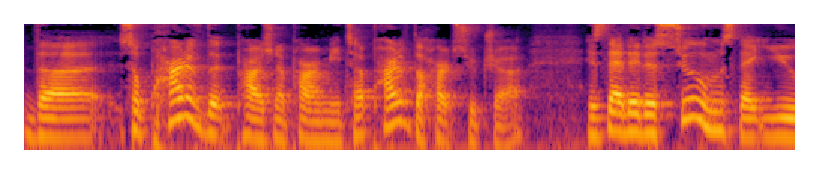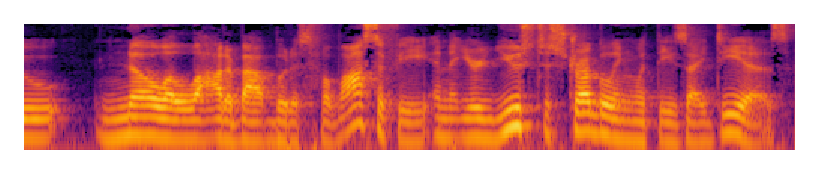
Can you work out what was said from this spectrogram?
the so part of the Prajnaparamita, part of the Heart Sutra, is that it assumes that you know a lot about Buddhist philosophy and that you're used to struggling with these ideas.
